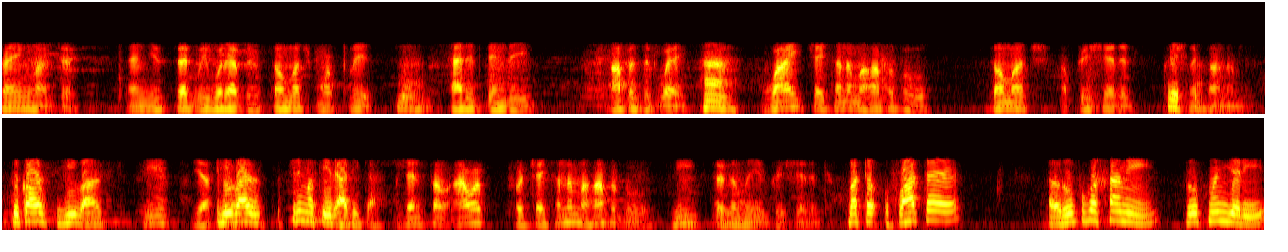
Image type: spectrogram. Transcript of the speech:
praying like this, and you said we would have been so much more pleased Uh, had it been the opposite way, huh, why Chaitanya Mahaprabhu so much appreciated Krishna. Nityanam? Because he was, He, yeah. he so was Srimati Radhika. Then from our, for Chaitanya Mahaprabhu, he certainly appreciated. But what uh, Rupa Goswami, Rup Manjari,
